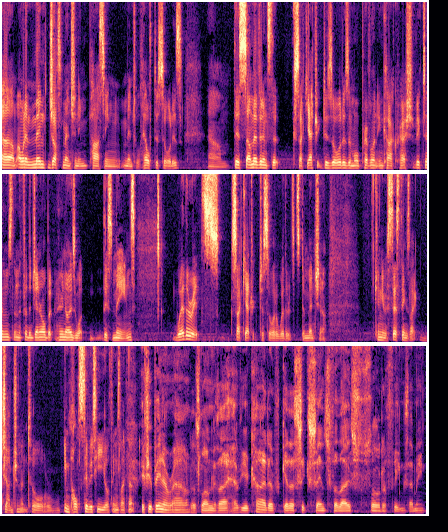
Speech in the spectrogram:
Um, I want to men- just mention in passing mental health disorders. Um, there's some evidence that psychiatric disorders are more prevalent in car crash victims than for the general, but who knows what this means. Whether it's psychiatric disorder, whether it's dementia, can you assess things like judgment or impulsivity or things like that? If you've been around as long as I have, you kind of get a sixth sense for those sort of things. I mean,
